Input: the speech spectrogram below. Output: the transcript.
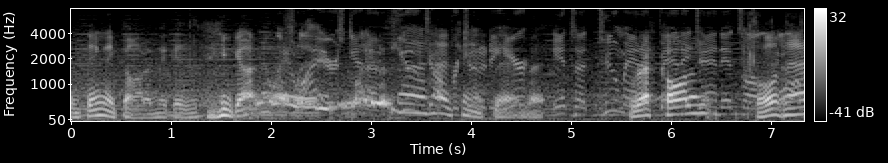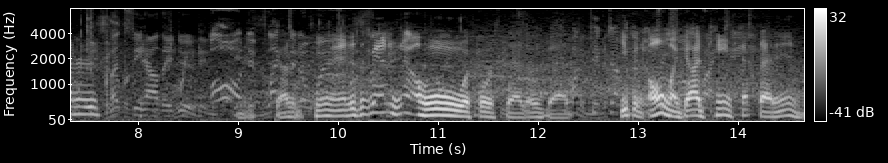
Good thing they caught him because he got away with Flyers get a huge had opportunity there, here. It's a two-man ref caught him. and it's a That's all that long- matters. Let's see how they do. Oh, got a two-man disadvantage now. Oh, I forced that. That was bad. Keeping. Oh my God, Kane kept that in.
